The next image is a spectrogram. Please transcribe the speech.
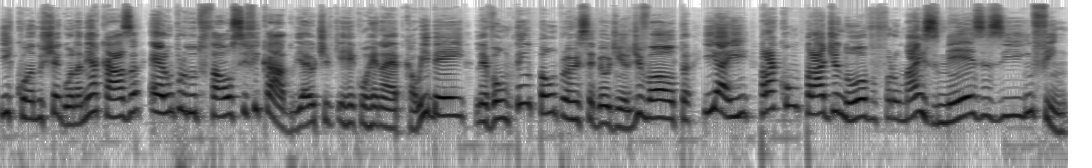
e quando chegou na minha casa era um produto falsificado. E aí eu tive que recorrer na época ao eBay, levou um tempão para eu receber o dinheiro de volta. E aí, para comprar de novo, foram mais meses e enfim,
